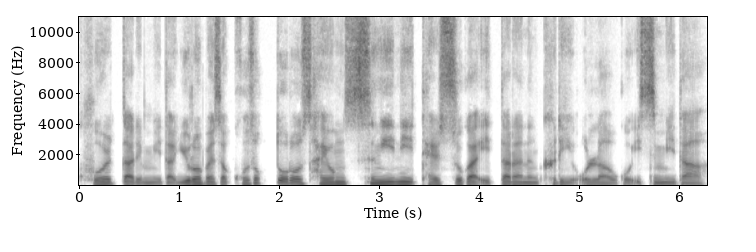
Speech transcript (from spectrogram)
9월 달입니다. 유럽에서 고속도로 사용 승인이 될 수가 있다라는 글이 올라오고 있습니다.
